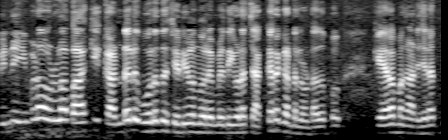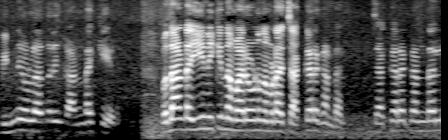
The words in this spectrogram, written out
പിന്നെ ഇവിടെ ഉള്ള ബാക്കി കണ്ടൽ പോലത്തെ ചെടികൾ എന്ന് പറയുമ്പോഴത്തേക്ക് ഇവിടെ ചക്കര കണ്ടലുണ്ട്. അതിപ്പോ കേരളം കാണിച്ചില്ല പിന്നെ ഉള്ള അത്രയും കണ്ടൊക്കെയാണ്. അപ്പോൾ അതാണ്ട് ഈ നിൽക്കുന്ന മരമാണ് നമ്മുടെ ചക്കര കണ്ടൽ. ചക്കര കണ്ടൽ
